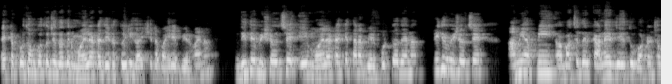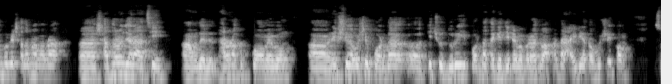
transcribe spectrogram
একটা প্রথম কথা হচ্ছে তাদের ময়লাটা যেটা তৈরি হয়, সেটা বাইরে বের হয় না। দ্বিতীয় বিষয় হচ্ছে এই ময়লাটাকে তারা বের করতেও দেয় না। তৃতীয় বিষয় হচ্ছে, আমি আপনি বাচ্চাদের কানের যেহেতু গঠন সম্পর্কে সাধারণ আমরা সাধারণ যারা আছি, আমাদের ধারণা খুব কম এবং নিশ্চয়ই অবশ্যই পর্দা কিছু দূরেই পর্দা থাকে যেটার ব্যাপারে হয়তো আপনাদের আইডিয়া তো অবশ্যই কম। সো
